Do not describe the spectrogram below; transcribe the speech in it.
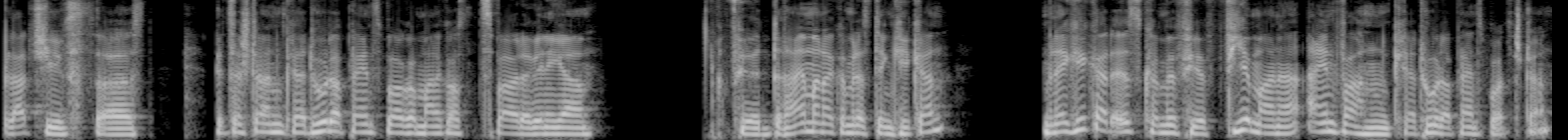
Bloodchief's Thirst. Wir zerstören Kreatur oder Planeswalker, Mana kosten zwei oder weniger. Für drei Mana können wir das Ding kickern. Wenn er kickert ist, können wir für vier Mana einfach einen Kreatur oder Planeswalker zerstören.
